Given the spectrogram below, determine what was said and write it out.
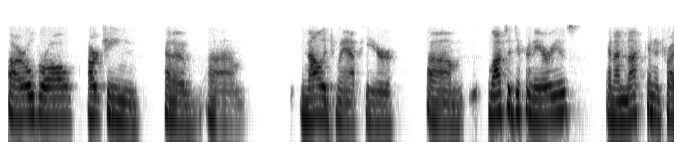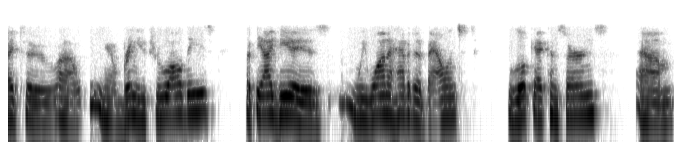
our overall arching kind of um, knowledge map here, um, lots of different areas, and I'm not going to try to uh, you know bring you through all these, But the idea is we want to have it a balanced look at concerns. Um,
